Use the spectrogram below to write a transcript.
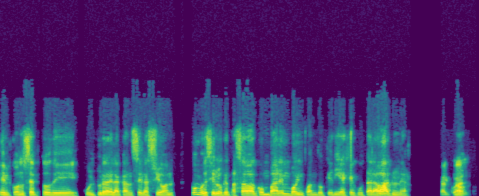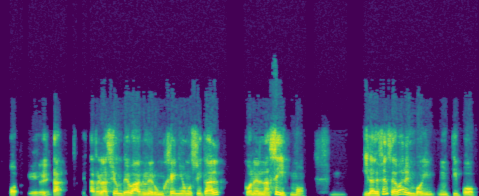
el concepto de cultura de la cancelación, podemos decir lo que pasaba con Barenboim cuando quería ejecutar a Wagner. Tal cual. Porque esta relación de Wagner, un genio musical, con el nazismo. Mm. Y la defensa de Barenboim, un tipo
